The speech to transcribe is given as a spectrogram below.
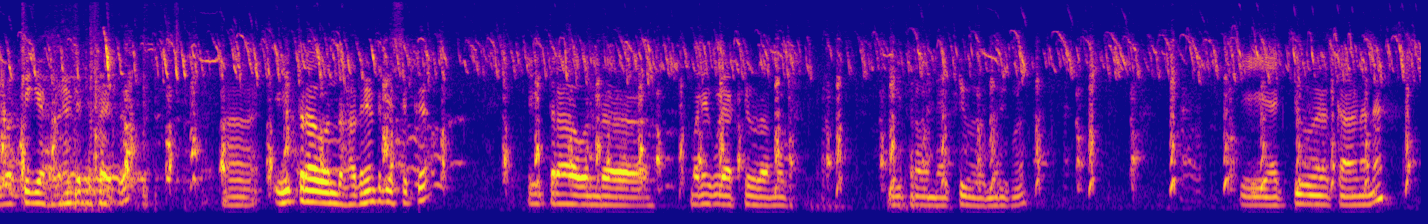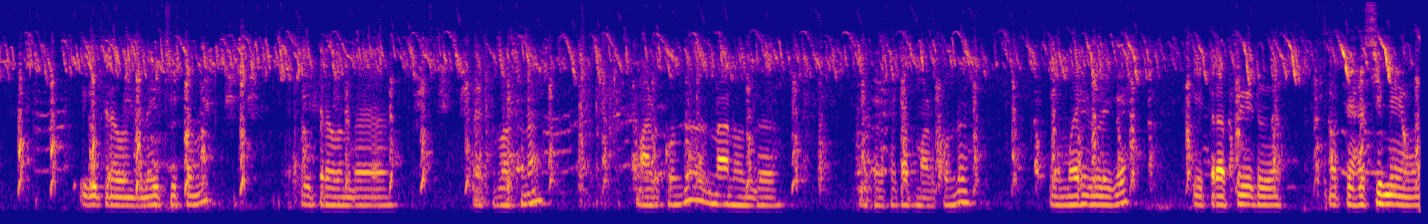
ಇವತ್ತಿಗೆ ಹದಿನೆಂಟು ದಿವಸ ಆಯಿತು ಈ ಥರ ಒಂದು ಹದಿನೆಂಟು ದಿವಸಕ್ಕೆ ಈ ಥರ ಒಂದು ಮರಿಗಳು ಆ್ಯಕ್ಟಿವ್ ಅದಾವೆ ನೋಡಿ ಈ ಥರ ಒಂದು ಆ್ಯಕ್ಟಿವ್ ಮರಿಗಳು. ಈ ಆ್ಯಕ್ಟಿವ್ ಕಾರಣನ ಈ ಥರ ಒಂದು ಲೈಟ್ ಸಿಸ್ಟಮು ಈ ಥರ ಒಂದು ಸೆಟ್ ಬಾಕ್ಸನ್ನ ಮಾಡಿಕೊಂಡು ನಾನೊಂದು ಈ ಥರ ಸೆಟಪ್ ಮಾಡಿಕೊಂಡು ಈ ಮರಿಗಳಿಗೆ ಈ ಥರ ಫೀಡು ಮತ್ತು ಹಸಿ ಮೇವು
